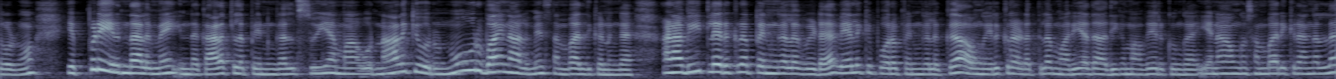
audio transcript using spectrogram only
தோணும். எப்படி இருந்தாலுமே இந்த காலத்தில் பெண்கள் சுயமாக ஒரு நாளைக்கு ஒரு நூறுரூபாய்னாலுமே சம்பாதிக்கணுங்க. ஆனால் வீட்டில் இருக்கிற பெண்களை விட வேலைக்கு போகிற பெண்களுக்கு அவங்க இருக்கிற இடத்துல மரியாதை அதிகமாகவே இருக்குங்க. ஏன்னா அவங்க சம்பாதிக்கிறாங்கல்ல.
